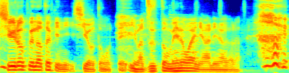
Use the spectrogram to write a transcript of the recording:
収録の時にしようと思って、今ずっと目の前にありながら。はい。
